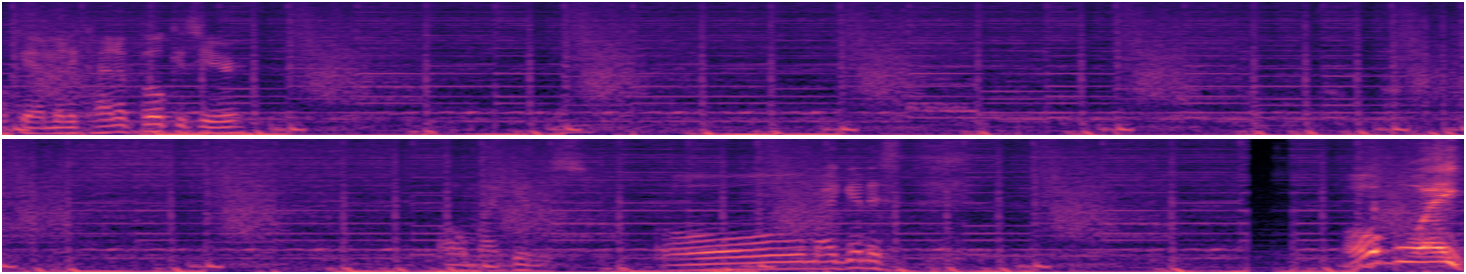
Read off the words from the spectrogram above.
Okay, I'm gonna kind of focus here. Goodness. Oh my goodness. Oh boy!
